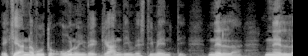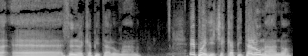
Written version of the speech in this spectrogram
e che hanno avuto, uno, inve- grandi investimenti nel, nel, eh, nel capitale umano. E poi dice capitale umano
